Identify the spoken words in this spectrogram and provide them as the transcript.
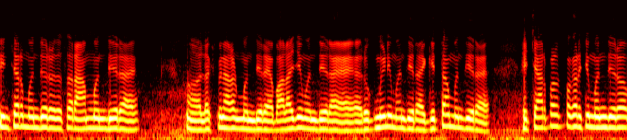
तीन चार मंदिरं जसं राम मंदिर आहे लक्ष्मीनारायण मंदिर आहे बालाजी मंदिर आहे रुक्मिणी मंदिर आहे गीता मंदिर आहे. हे चार पाच प्रकारची मंदिरं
